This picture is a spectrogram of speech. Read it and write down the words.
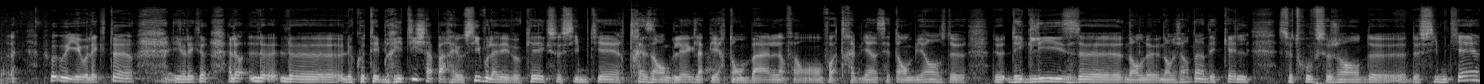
oui, et au lecteur. Et au lecteur. Alors, le, le, côté british apparaît aussi, vous l'avez évoqué, avec ce cimetière très anglais, avec la pierre tombale. Enfin, on voit très bien cette ambiance de, d'église euh, dans le, dans le jardin desquels se trouve ce genre de, de cimetière.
